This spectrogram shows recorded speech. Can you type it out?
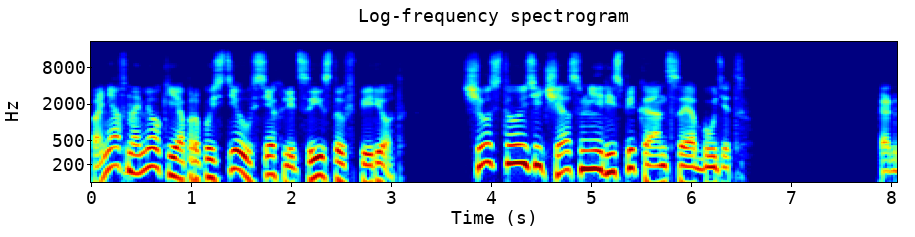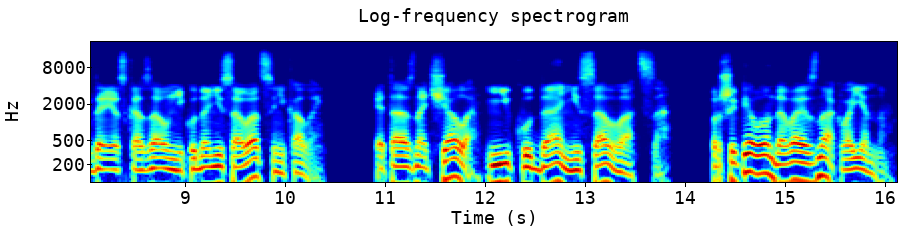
Поняв намек, я пропустил всех лицеистов вперед. Чувствую, сейчас мне респиканция будет. Когда я сказал никуда не соваться, Николай, это означало никуда не соваться. Прошипел он, давая знак военным.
